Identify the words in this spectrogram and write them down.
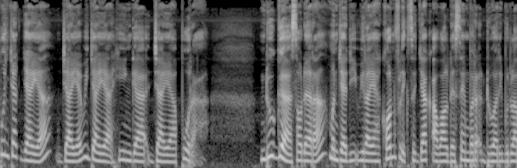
Puncak Jaya, Jayawijaya hingga Jayapura. Duga, saudara, menjadi wilayah konflik sejak awal Desember 2018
